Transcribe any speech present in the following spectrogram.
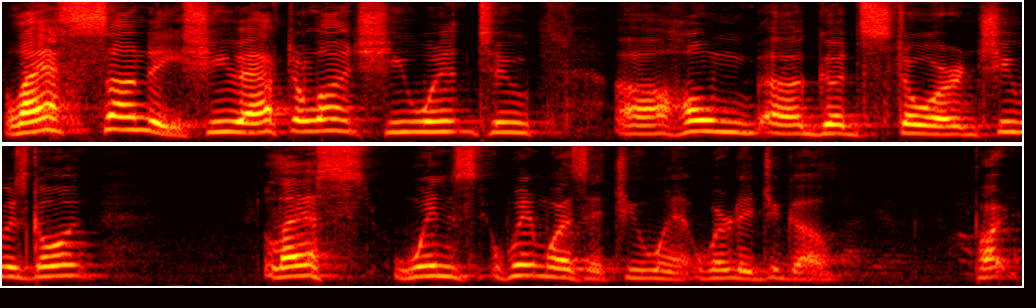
Last Sunday, she after lunch, she went to a home uh, goods store and she was going. Last Wednesday, when was it you went? Where did you go? Part,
